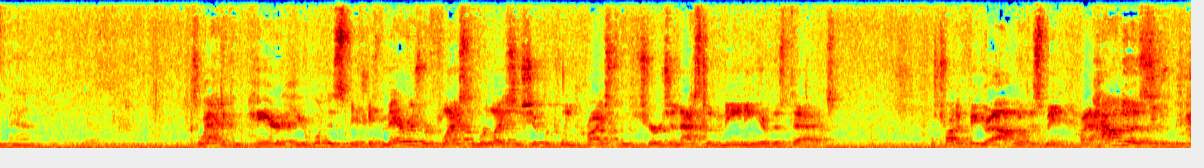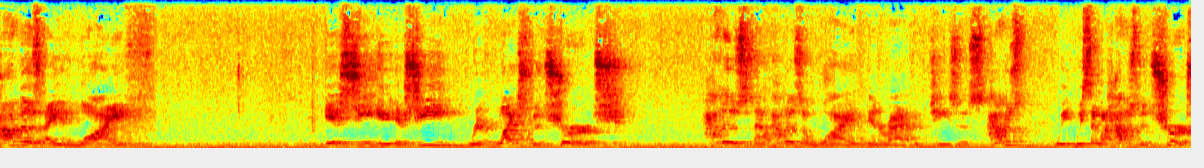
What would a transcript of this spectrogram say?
Amen. We have to compare here. What is if, if marriage reflects the relationship between Christ and the church, and that's the meaning of this text. Let's try to figure out what this means. Right, how does how does a wife if she if she reflects the church, how does how does a wife interact with Jesus? How does we, we say, well, how does the church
